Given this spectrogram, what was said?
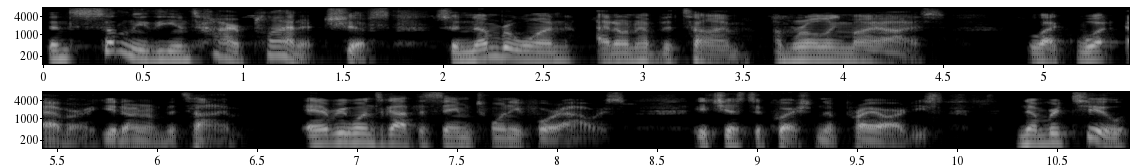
then suddenly the entire planet shifts. So, number one, I don't have the time. I'm rolling my eyes. Like, whatever, you don't have the time. Everyone's got the same 24 hours. It's just a question of priorities. Number two,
